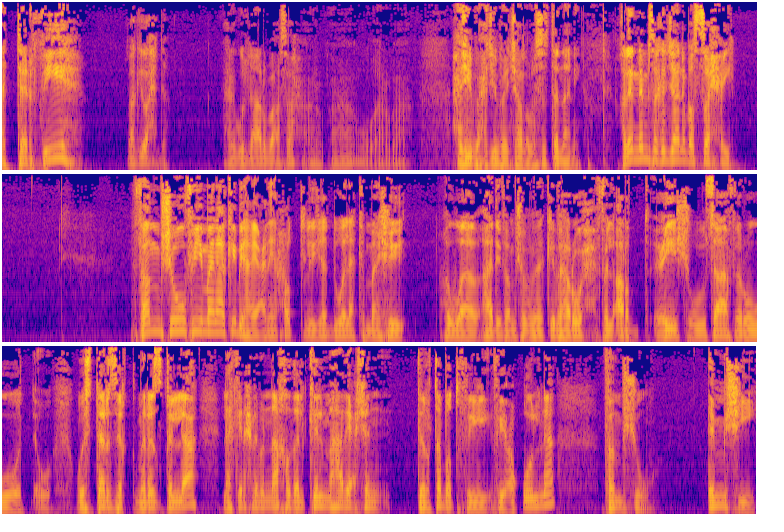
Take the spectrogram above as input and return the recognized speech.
الترفيه. باقي واحدة. إحنا قلنا أربعة صح؟ أربعة وأربعة. حجيبها حجيبها إن شاء الله بس استناني. خلينا نمسك الجانب الصحي. فامشوا في مناكبها يعني حط لي جدولك مشي هو هذه فامشوا في مناكبها روح في الأرض عيش وسافر واسترزق من رزق الله. لكن إحنا بناخذ الكلمة هذه عشان ترتبط في في عقولنا. فامشوا. امشي.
